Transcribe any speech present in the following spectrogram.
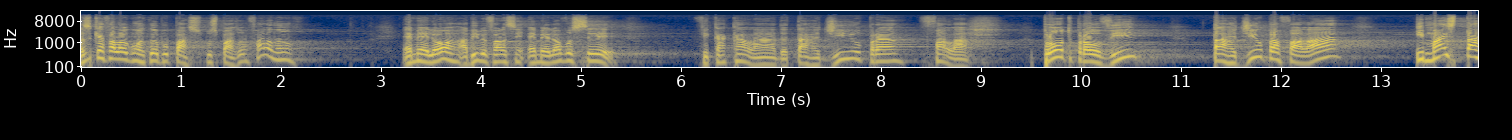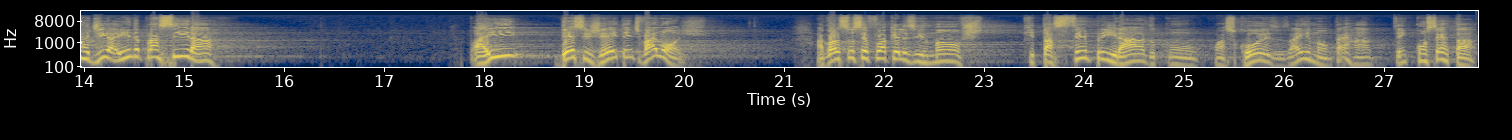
vezes você quer falar alguma coisa para os pastores, não fala não. É melhor, a Bíblia fala assim, é melhor você ficar calado, tardio para falar, pronto para ouvir, tardio para falar e mais tardio ainda para se irar. Aí, desse jeito, a gente vai longe. Agora, se você for aqueles irmãos que está sempre irado com, com as coisas, aí, irmão, está errado. Tem que consertar.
